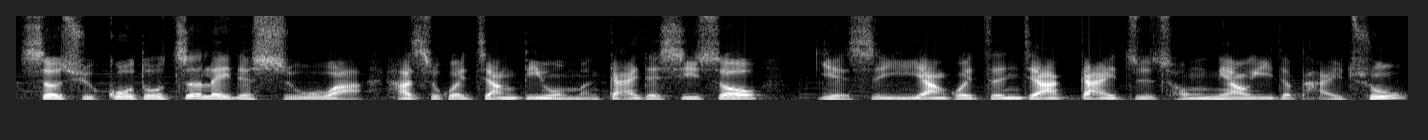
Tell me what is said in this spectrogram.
摄取过多这类的食物啊，它是会降低我们钙的吸收，也是一样会增加钙质从尿液的排出。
